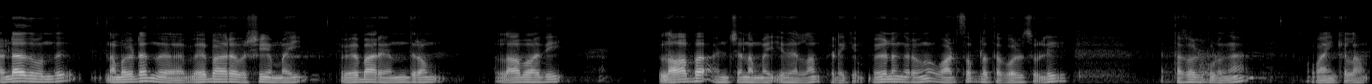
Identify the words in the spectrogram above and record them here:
ரெண்டாவது வந்து நம்மக்கிட்ட இந்த வியாபார விஷயமை வியாபார எந்திரம் லாபாதி லாப அஞ்சனமை இதெல்லாம் கிடைக்கும். வேணுங்கிறவங்க வாட்ஸ்அப்பில் தகவல் சொல்லி தகவல் கொடுங்க. வாங்கிக்கலாம்.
